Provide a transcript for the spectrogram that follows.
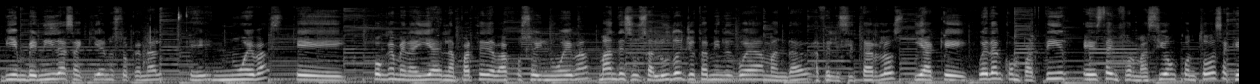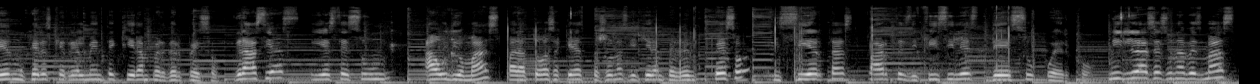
bienvenidas aquí a nuestro canal, eh, nuevas, que pónganme ahí en la parte de abajo, soy nueva, mande sus saludos, yo también les voy a mandar a felicitarlos y a que puedan compartir esta información con todas aquellas mujeres que realmente quieran perder peso. Gracias y este es un audio más para todas aquellas personas que quieran perder peso en ciertas partes difíciles de su cuerpo. Mil gracias una vez más,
